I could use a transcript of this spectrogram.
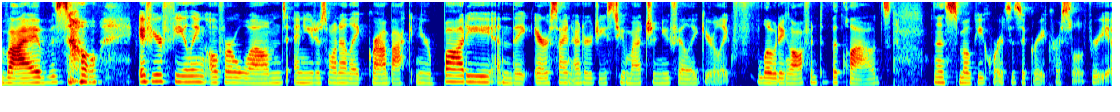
vibe. So if you're feeling overwhelmed and you just want to like ground back in your body and the air sign energy is too much and you feel like you're like floating off into the clouds, then smoky quartz is a great crystal for you.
